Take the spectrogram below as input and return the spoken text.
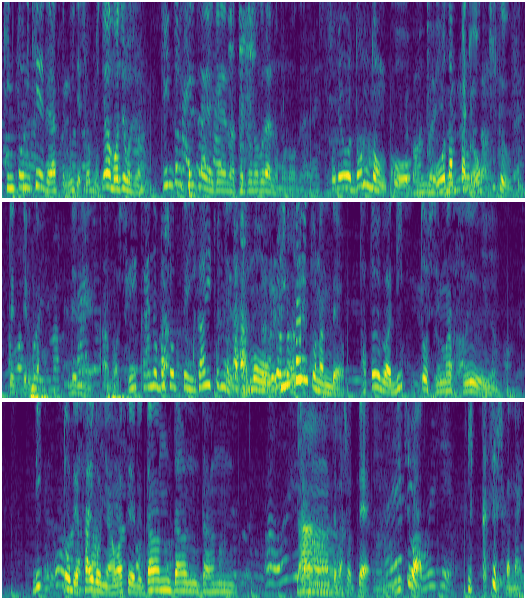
均等に切れてなくてもいいでしょみたいないや、もちろん。もちろん。筋トレ切れてなきゃいけないのはテクノぐらいのもので。それをどんどんこう大雑把に大きく振ってってるかもでねあの正解の場所って意外とねもうピンポイントなんだよ。例えばリットします。リットで最後に合わせるダンダンダンダーンって場所って実は美味しい。一箇所しかない。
